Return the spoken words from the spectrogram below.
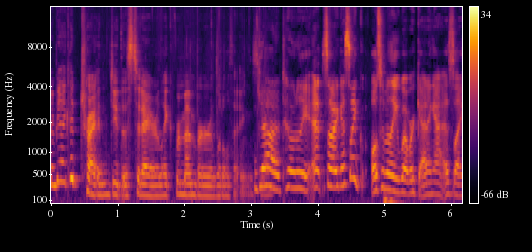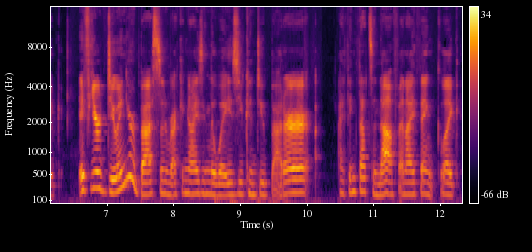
maybe i could try and do this today or like remember little things Yeah, totally. And so I guess like ultimately what we're getting at is like if you're doing your best and recognizing the ways you can do better, I think that's enough. And I think like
